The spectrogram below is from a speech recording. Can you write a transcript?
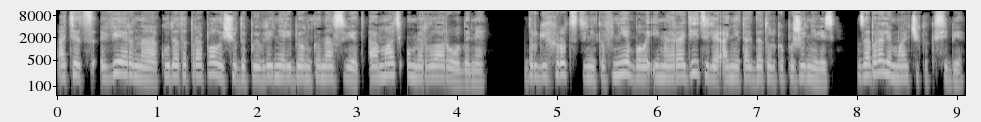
Отец верно куда-то пропал еще до появления ребенка на свет, а мать умерла родами. Других родственников не было, и мои родители, они тогда только поженились, забрали мальчика к себе.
